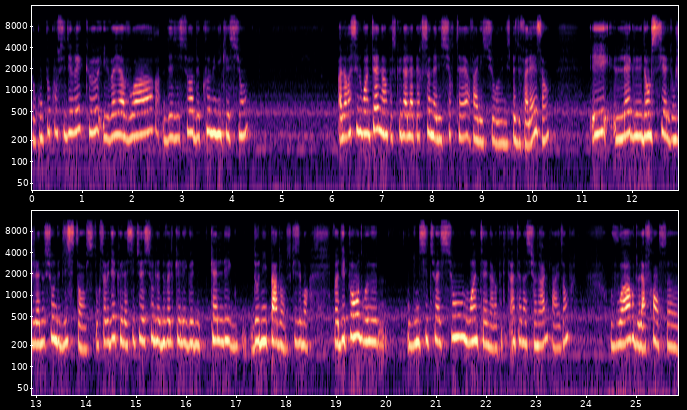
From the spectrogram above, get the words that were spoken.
Donc on peut considérer qu'il va y avoir des histoires de communication alors assez lointaine, hein, parce que là, la personne, elle est sur terre, enfin, elle est sur une espèce de falaise, hein. Et l'aigle est dans le ciel, donc j'ai la notion de distance. Donc ça veut dire que la situation de la Nouvelle-Calédonie, pardon, excusez-moi, va dépendre euh, d'une situation lointaine, alors peut-être internationale, par exemple, voire de la France. Hein.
